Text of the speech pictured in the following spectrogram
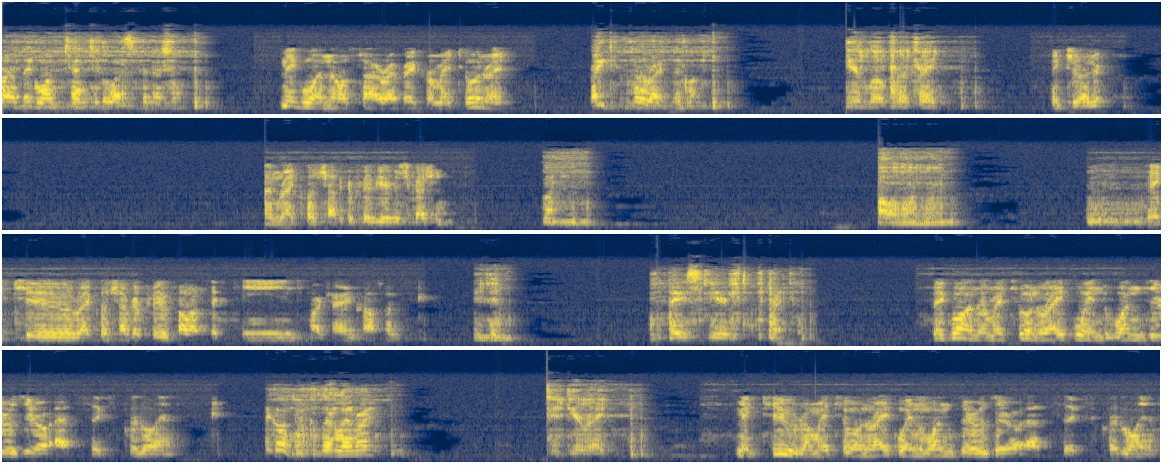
Uh, MiG one, 10 to the west, initial. MiG 1, North Star, right break, my 2 and right. Right, to the right, MiG one. You're low approach right. Thank you, roger. And right close traffic approve your discretion. All one. MiG 2, right close traffic approve, follow 16, smart turn, crosswind. Base gears, right. MiG 1, runway 2 and right, wind 100 at 6, clear to land. MiG one, clear to land right. 2, runway 2 and right, wind 100 at 6, clear to land.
